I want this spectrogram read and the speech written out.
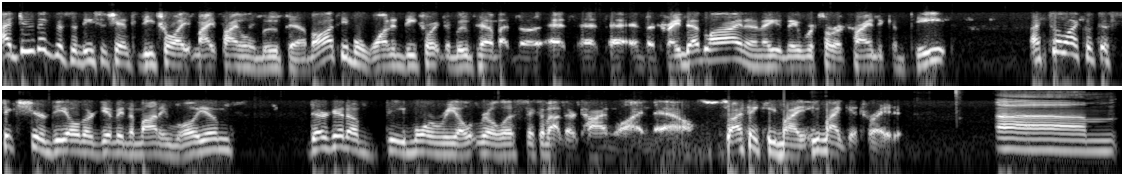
I do think there's a decent chance Detroit might finally move him. A lot of people wanted Detroit to move him at the at, at, at the trade deadline, and they they were sort of trying to compete. I feel like with the six year deal they're giving to Monty Williams, they're going to be more real realistic about their timeline now. So I think he might he might get traded. Um,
